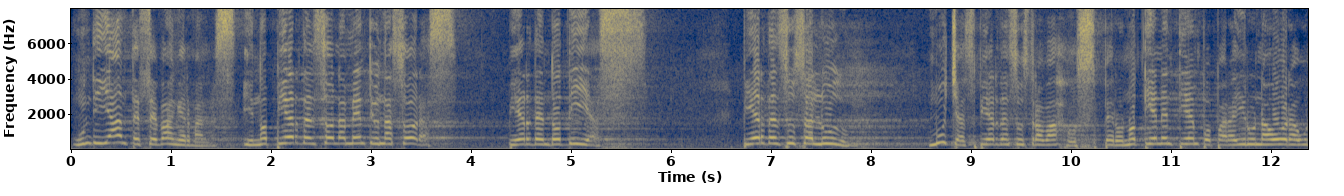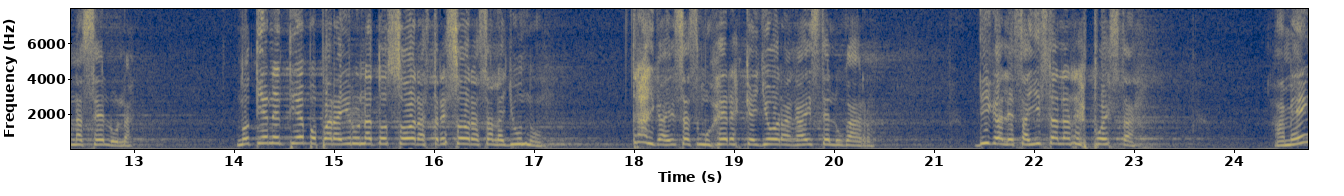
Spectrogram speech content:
Un día antes se van, hermanas, y no pierden solamente unas horas, pierden dos días, pierden su salud, muchas pierden sus trabajos, pero no tienen tiempo para ir una hora a una célula, no tienen tiempo para ir unas dos horas, tres horas al ayuno. Traiga a esas mujeres que lloran a este lugar. Dígales, ahí está la respuesta. Amén.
